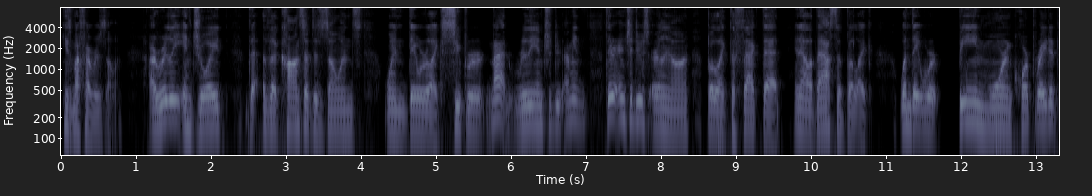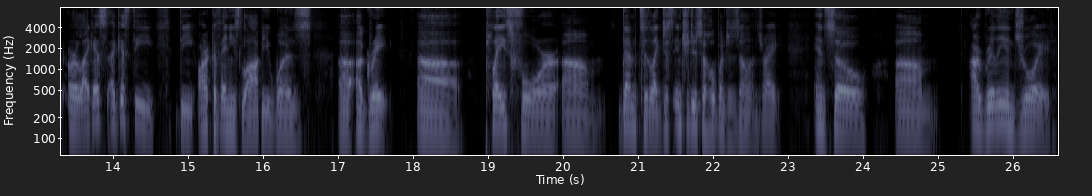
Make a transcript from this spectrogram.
he's my favorite Zoan. I really enjoyed the the concept of Zoans when they were like super not really introduced. I mean, they're introduced early on, but like the fact that in Alabasta, but like when they were being more incorporated, or like I guess I guess the the arc of Enies Lobby was uh, a great uh place for um them to like just introduce a whole bunch of Zoans, right? And so um I really enjoyed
